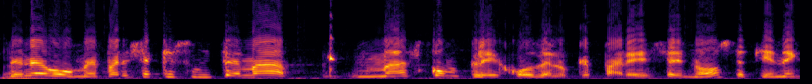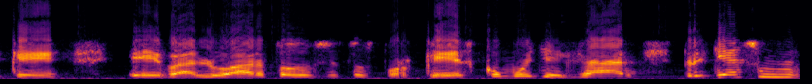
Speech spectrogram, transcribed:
De nuevo, me parece que es un tema más complejo de lo que parece, ¿no? Se tiene que evaluar todos estos porqués, cómo llegar, pero ya es un,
